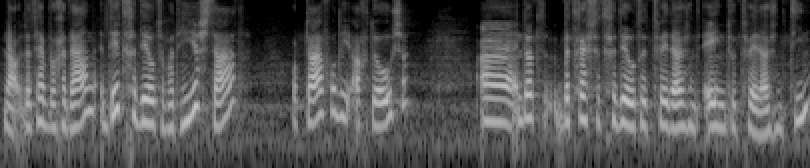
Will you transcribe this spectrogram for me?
Nou, dat hebben we gedaan. Dit gedeelte wat hier staat, op tafel, die acht dozen. Uh, dat betreft het gedeelte 2001 tot 2010.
